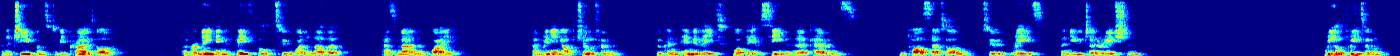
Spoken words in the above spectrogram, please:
an achievement to be proud of, of remaining faithful to one another as man and wife, and bringing up children who can emulate what they have seen in their parents and pass that on to raise a new generation. Real freedom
